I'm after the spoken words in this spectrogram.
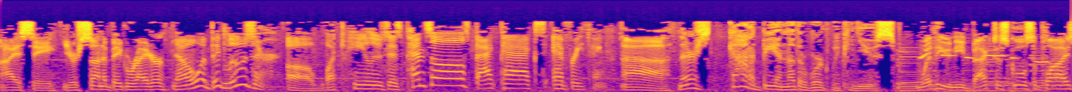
I see. Your son a big writer? No, a big loser. Uh, what? He loses pencils, backpacks, everything. Ah, there's gotta be another word we can use. Whether you need back to school supplies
